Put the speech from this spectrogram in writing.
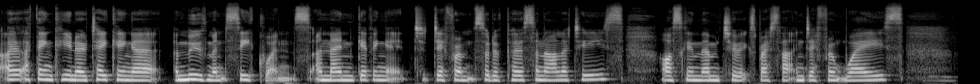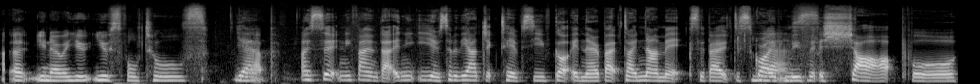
I, I think, you know, taking a, a, movement sequence and then giving it different sort of personalities, asking them to express that in different ways, uh, you know, are u- useful tools yeah. Yep. I certainly found that, and you know some of the adjectives you've got in there about dynamics, about describing yes. movement as sharp or,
